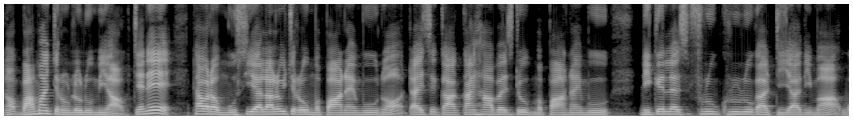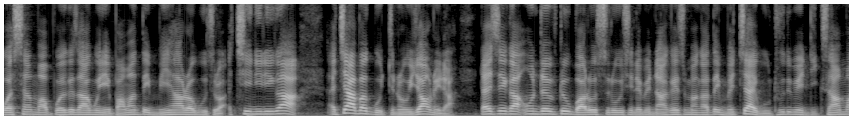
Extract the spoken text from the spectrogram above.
နော်ဘာမှကျွန်တော်လုပ်လို့မရဘူးကျန်တဲ့ထားပါတော့မူစီယာလာလို့ကျွန်တော်မပါနိုင်ဘူးနော်တိုက်စစ်ကကိုင်းဟာဘက်စ်တို့မပါနိုင်ဘူးနီကလက်ဖရူခရူတို့ကဒီယာဒီမှာဝက်ဆန်မှာပွဲကစားခွင့်တွေဘာမှသိမရတော့ဘူးဆိုတော့အခြေအနေတွေကအကြဘက်ကိုကျွန်တော်ရောက်နေတာတိုက်စစ်က on dev တို့ဘာလို့ဆိုလို့ရှိရင်လည်းနာဂက်စမန်ကသိမကြိုက်ဘူးသူသဖြင့်ဒီကစားမ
